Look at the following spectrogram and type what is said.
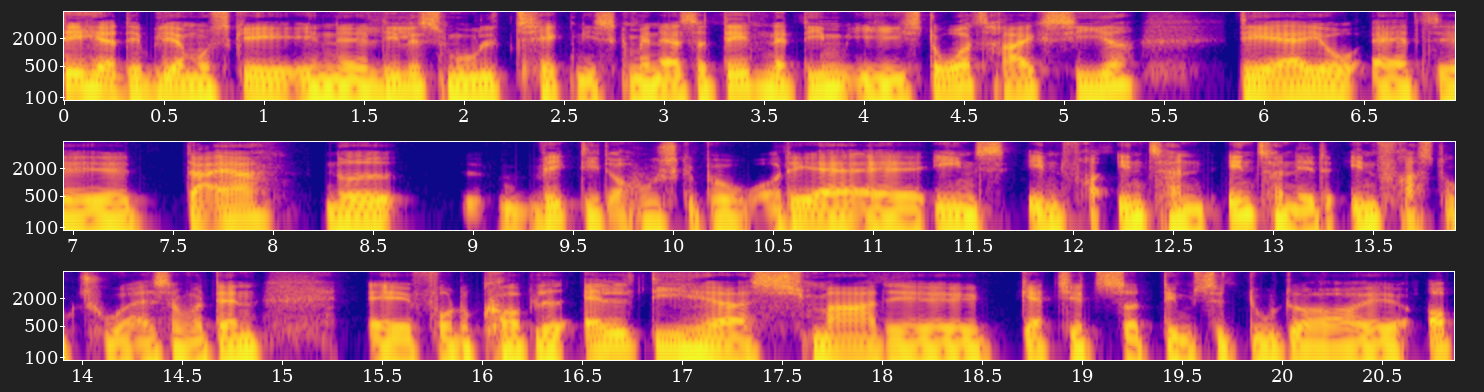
Det her, det bliver måske en øh, lille smule teknisk, men altså det Nadim i store træk siger, det er jo, at øh, der er noget øh, vigtigt at huske på, og det er uh, ens infra, intern, internetinfrastruktur, altså hvordan øh, får du koblet alle de her smarte øh, gadgets og dimsedutter øh, op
